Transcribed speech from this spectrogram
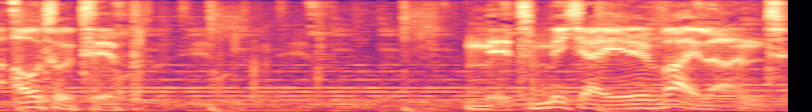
Der Autotipp mit Michael Weiland.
